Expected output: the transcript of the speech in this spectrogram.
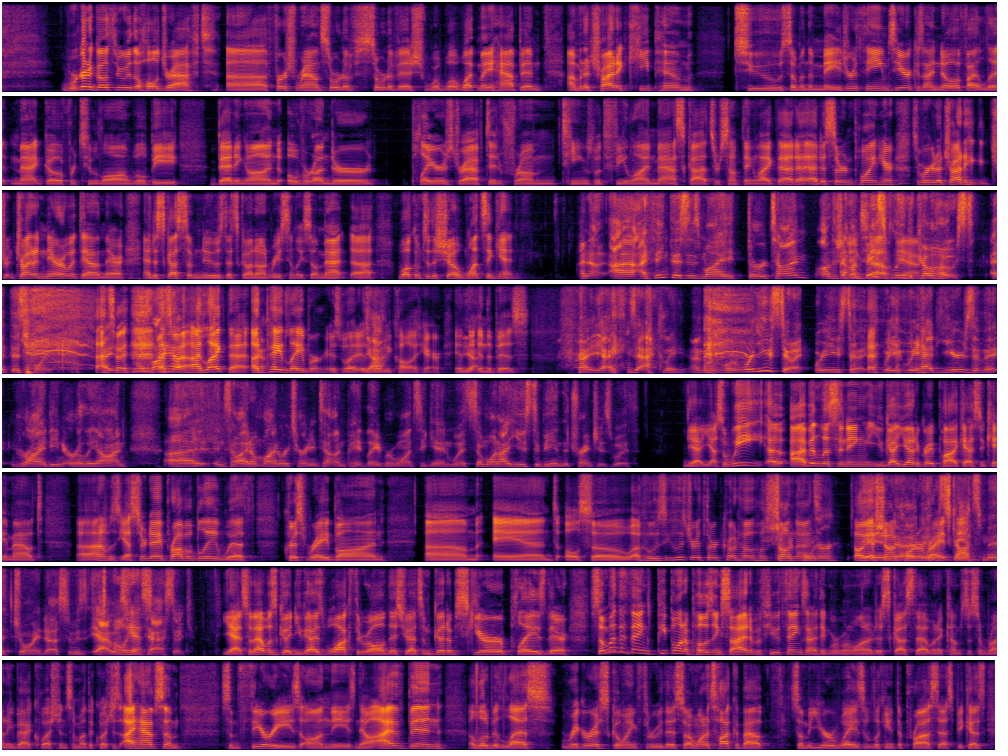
we're going to go through the whole draft, uh, first round, sort of, sort of ish. What, what, what may happen? I'm going to try to keep him to some of the major themes here because I know if I let Matt go for too long, we'll be betting on over under players drafted from teams with feline mascots or something like that at a certain point here. So we're going to try to tr- try to narrow it down there and discuss some news that's gone on recently. So Matt, uh, welcome to the show once again. I know. I think this is my third time on the show. I'm basically so, yeah. the co-host at this point. I, what, I, have, I, like that. Unpaid labor is what is yeah. what we call it here in yeah. the in the biz. Right. Yeah. Exactly. I mean, we're, we're used to it. We're used to it. We we had years of it grinding early on, uh, and so I don't mind returning to unpaid labor once again with someone I used to be in the trenches with. Yeah, yeah. So we, uh, I've been listening. You got, you had a great podcast who came out. Uh, I don't know, it was yesterday probably with Chris Raybon um, and also uh, who's who's your third co-host? Sean Koerner. Oh yeah, and, Sean Koerner. uh, right? Scott Smith joined us. It was yeah, it was oh, fantastic. Yes. Yeah, so that was good. You guys walked through all this. You had some good obscure plays there. Some of the things, people on opposing side of a few things, and I think we're going to want to discuss that when it comes to some running back questions, some other questions. I have some some theories on these. Now, I've been a little bit less rigorous going through this, so I want to talk about some of your ways of looking at the process because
